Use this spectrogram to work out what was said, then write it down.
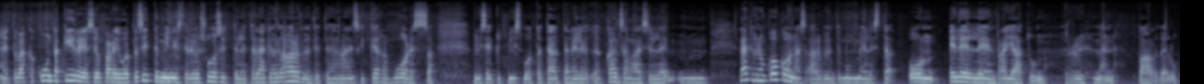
että vaikka kunta kirjasi jo pari vuotta sitten ministeriö suositteli, että lääkehoidon arviointi tehdään ainakin kerran vuodessa yli 75 vuotta täyttäneille kansalaisille. Mm, lääkehoidon kokonaisarviointi mun mielestä on edelleen rajatun ryhmän palvelu.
